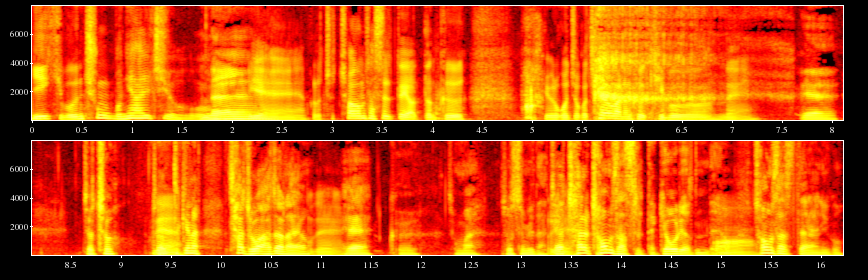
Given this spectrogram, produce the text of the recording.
이 기분 충분히 알지요. 네. 예, 그렇죠. 처음 샀을 때 어떤 그, 막 요것저것 채워가는 그 기분. 네. 예. 좋죠. 저는 네. 특히나 차 좋아하잖아요. 네. 예. 그 정말 좋습니다. 제가 예. 차를 처음 샀을 때 겨울이었는데요. 어. 처음 샀을 때는 아니고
